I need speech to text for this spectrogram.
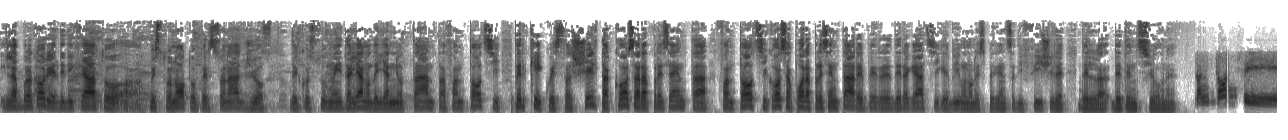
Il laboratorio è dedicato a questo noto personaggio del costume italiano degli anni Ottanta, Fantozzi. Perché questa scelta? Cosa rappresenta Fantozzi? Cosa può rappresentare per dei ragazzi che vivono l'esperienza difficile della detenzione? Fantozzi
